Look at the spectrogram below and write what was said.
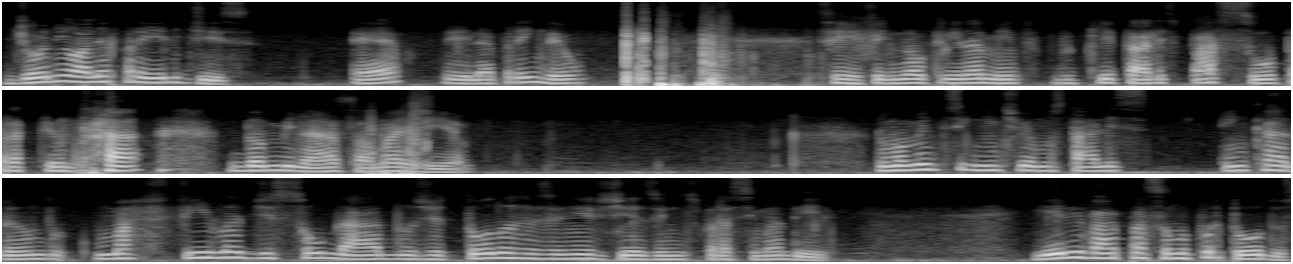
Johnny olha para ele e diz: É, ele aprendeu. se referindo ao treinamento do que Thales passou para tentar dominar sua magia. No momento seguinte, vemos Thales encarando uma fila de soldados de todas as energias vindo para cima dele. E ele vai passando por todos,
